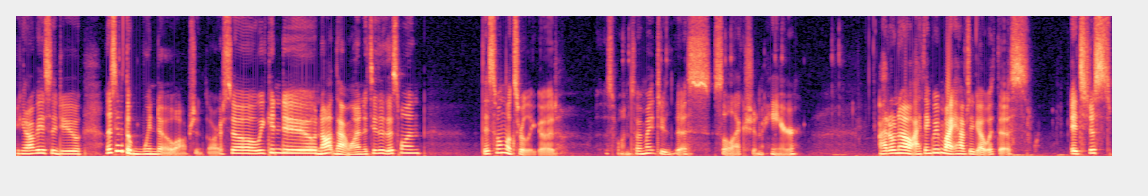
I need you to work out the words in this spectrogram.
We can obviously do let's see what the window options are. So we can do not that one. It's either this one. This one looks really good. This one. So I might do this selection here. I don't know. I think we might have to go with this. It's just,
